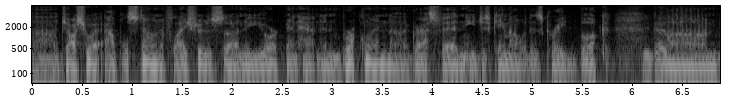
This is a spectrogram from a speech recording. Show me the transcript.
Uh, Joshua Applestone of Fleisher's, uh, New York, Manhattan, and Brooklyn, uh, grass fed, and he just came out with his great book. He did. Um,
